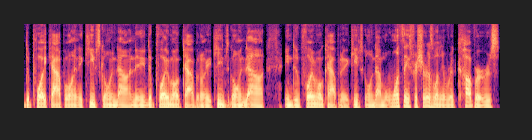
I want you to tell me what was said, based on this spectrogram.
deploy capital and it keeps going down. And then you deploy more capital and it keeps going down. And you deploy more capital and it keeps going down. But one thing's for sure is when it recovers,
